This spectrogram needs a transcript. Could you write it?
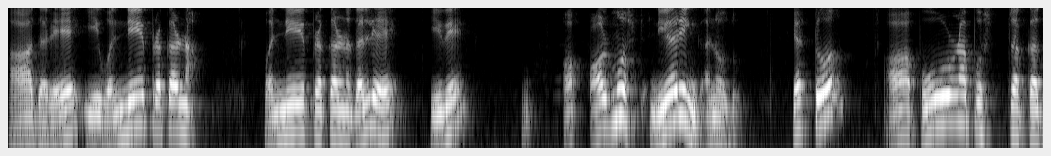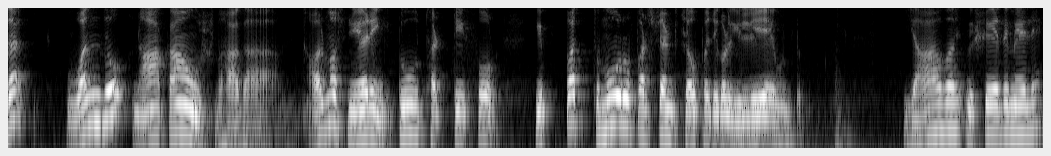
ಆದರೆ ಈ ಒಂದೇ ಪ್ರಕರಣ, ಒಂದೇ ಪ್ರಕರಣದಲ್ಲಿ ಇವೆ ಆಲ್ಮೋಸ್ಟ್ ನಿಯರಿಂಗ್ ಅನ್ನೋದು. ಎಷ್ಟು ಆ ಪೂರ್ಣ ಪುಸ್ತಕದ ಒಂದು ನಾಲ್ಕಾಂಶ ಭಾಗ almost nearing two thirty four ಇಪ್ಪತ್ತ್ಮೂರು ಪರ್ಸೆಂಟ್ ಚೌಪದಿಗಳು ಇಲ್ಲಿಯೇ ಉಂಟು. ಯಾವ ವಿಷಯದ ಮೇಲೆ?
